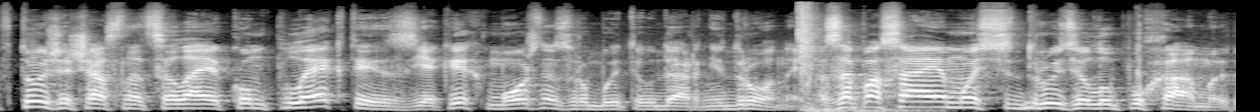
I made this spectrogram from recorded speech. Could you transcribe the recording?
в той же час надсилає комплекти, з яких можна зробити ударні дрони. Запасаємось, друзі, лопухами.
